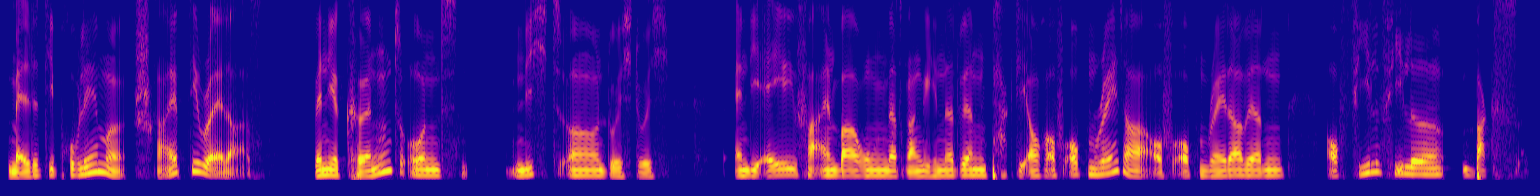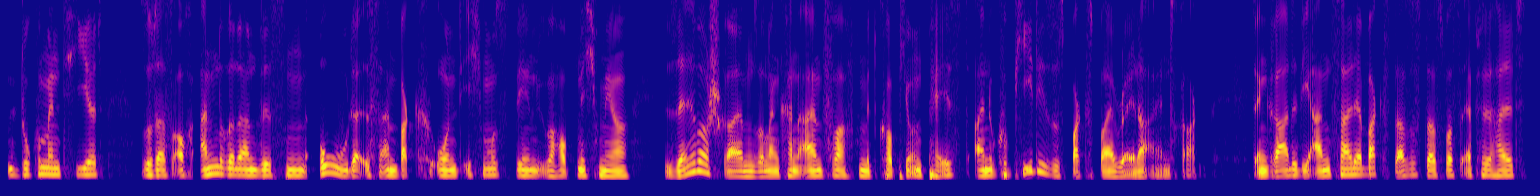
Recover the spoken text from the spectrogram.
meldet die Probleme, schreibt die Radars. Wenn ihr könnt und nicht äh, durch, durch NDA-Vereinbarungen daran gehindert werden, packt die auch auf Open Radar. Auf Open Radar werden auch viele, viele Bugs dokumentiert, sodass auch andere dann wissen, oh, da ist ein Bug und ich muss den überhaupt nicht mehr selber schreiben, sondern kann einfach mit Copy und Paste eine Kopie dieses Bugs bei Radar eintragen. Denn gerade die Anzahl der Bugs, das ist das, was Apple halt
